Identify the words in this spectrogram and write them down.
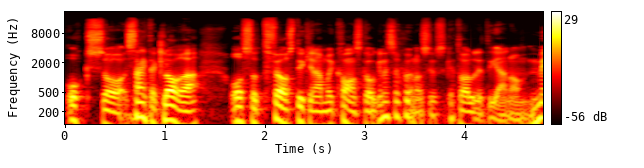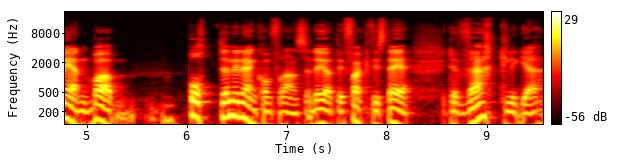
också Sankta Clara och så två stycken amerikanska organisationer som vi ska tala lite grann om. Men bara botten i den konferensen det är att det faktiskt är det verkliga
